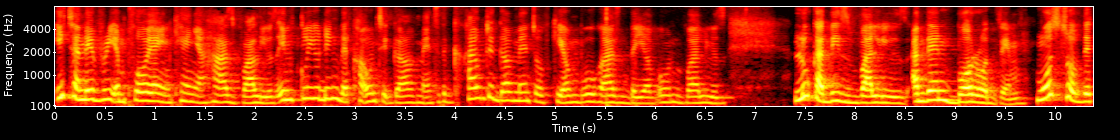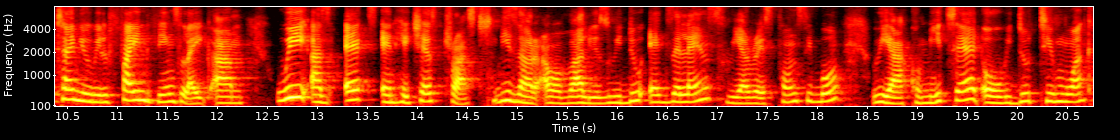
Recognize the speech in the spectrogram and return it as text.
Each and every employer in Kenya has values, including the county government. The county government of Kiambu has their own values look at these values and then borrow them. Most of the time you will find things like um, we as X NHS Trust, these are our values. We do excellence, we are responsible, we are committed, or we do teamwork.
